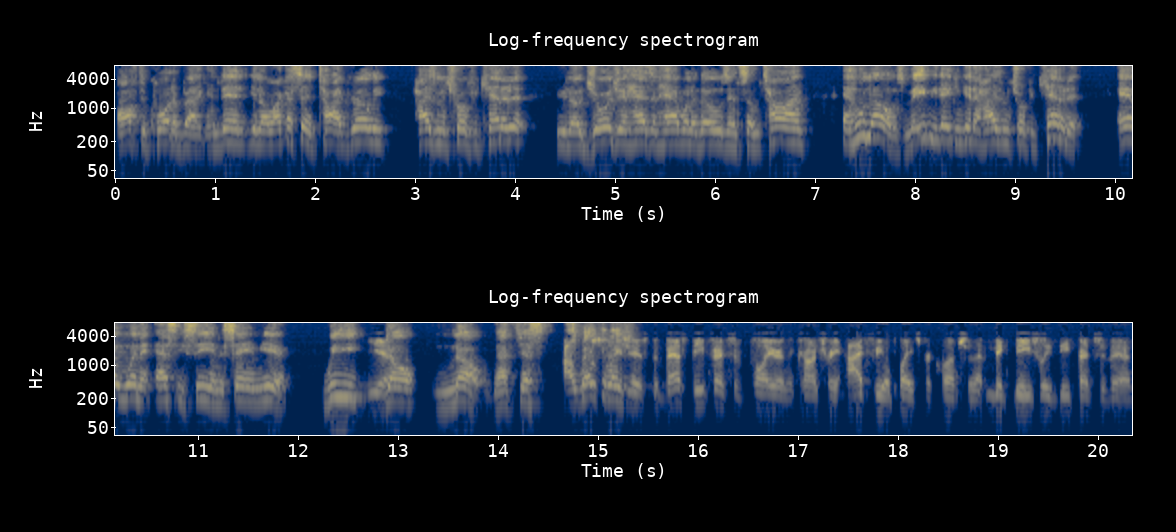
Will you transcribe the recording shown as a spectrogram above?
off the quarterback. And then, you know, like I said, Todd Gurley, Heisman Trophy candidate. You know, Georgia hasn't had one of those in some time. And who knows? Maybe they can get a Heisman Trophy candidate and win an SEC in the same year. We yeah. don't know. That's just I will say this: the best defensive player in the country, I feel, plays for Clemson. That Vic Beasley defensive end.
